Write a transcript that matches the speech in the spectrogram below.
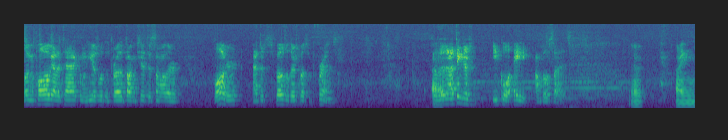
Logan Paul got attacked when he was with his brother talking shit to some other vlogger. At After supposedly they're supposed to be friends. So Uh, I think there's equal hate on both sides. uh, I mean,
